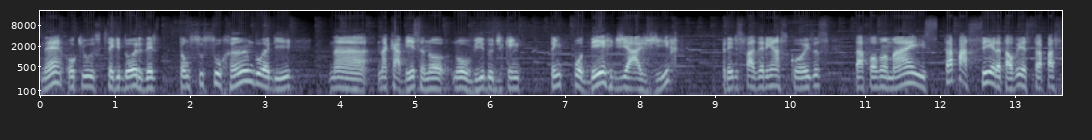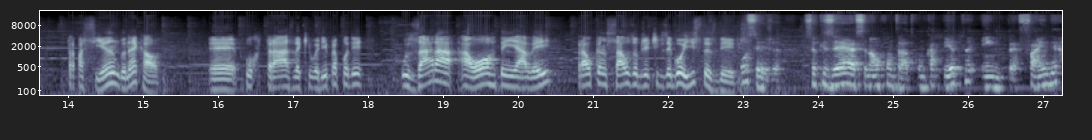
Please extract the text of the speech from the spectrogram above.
né? Ou que os seguidores dele estão sussurrando ali na, na cabeça, no, no ouvido de quem tem poder de agir para eles fazerem as coisas da forma mais trapaceira, talvez, trapa, trapaceando, né, Calvin? É, por trás daquilo ali para poder usar a, a ordem e a lei para alcançar os objetivos egoístas deles. Ou seja, se eu quiser assinar um contrato com o capeta em Pathfinder,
